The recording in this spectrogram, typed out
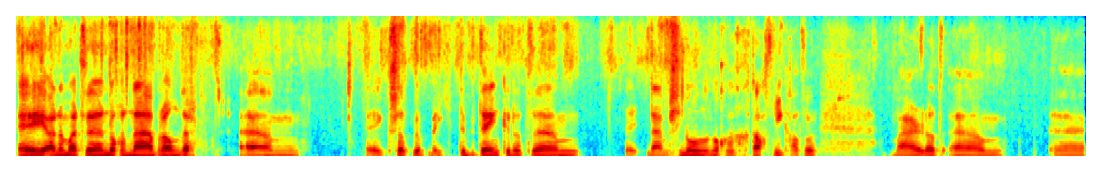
Hey Anne-Marten, nog een nabrander. Um, ik zat een beetje te bedenken dat, ehm, nou, misschien nog een gedachte die ik had hoor, maar dat um, uh,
